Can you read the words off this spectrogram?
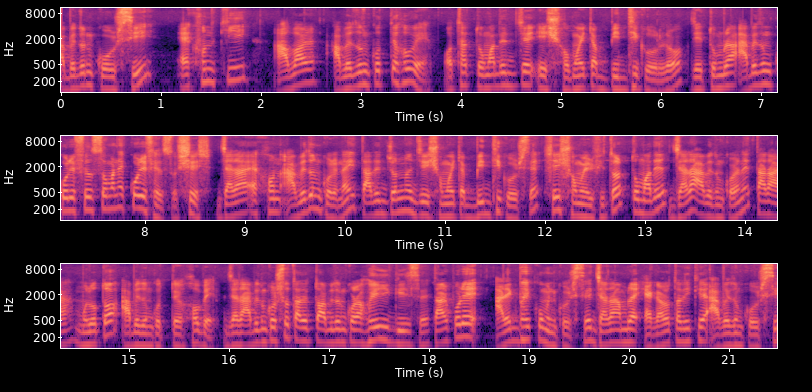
আবেদন করছি, এখন কি আবার আবেদন করতে হবে? অর্থাৎ তোমাদের যে এই সময়টা বৃদ্ধি করল, যে তোমরা আবেদন করে ফেলছো মানে করে ফেলছো, শেষ। যারা এখন আবেদন করে নাই, তাদের জন্য যে সময়টা বৃদ্ধি করছে, সেই সময়ের ভিতর তোমাদের যারা আবেদন করে নাই, তারা মূলত আবেদন করতে হবে। যারা আবেদন করছ, তাদের তো আবেদন করা হয়েই গিয়েছে। তারপরে আরেক ভাই কমেন্ট করছে, যারা আমরা এগারো তারিখে আবেদন করছি,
